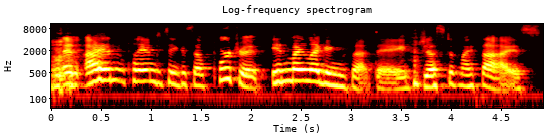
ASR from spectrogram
I hadn't planned to take a self portrait in my leggings that day, just of my thighs.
